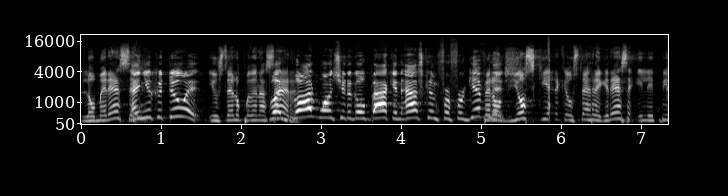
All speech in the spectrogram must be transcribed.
lo merece. And you could do it. Y ustedes lo pueden But hacer. God wants you to go back and ask him for Pero forgiveness. Dios quiere que usted regrese y le pida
